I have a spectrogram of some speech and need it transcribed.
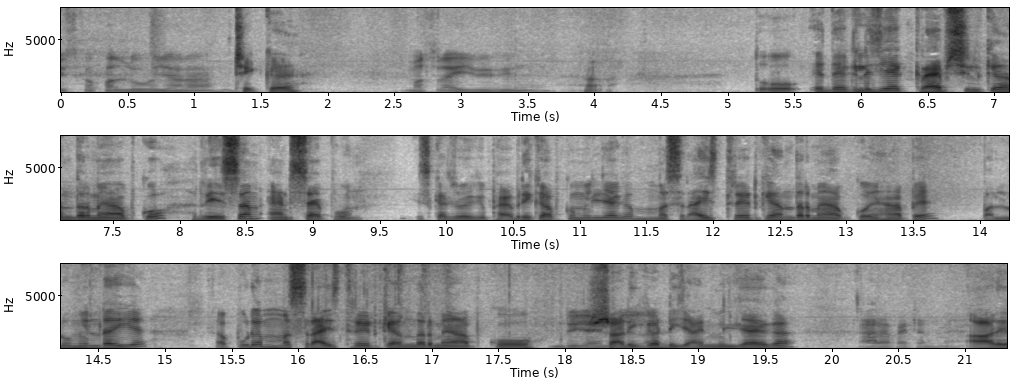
इसका पल्लू हो जा रहा है। ठीक है। मसराइज भी है। तो ये देख लीजिए क्रैप सिल्क के अंदर में आपको रेशम एंड सैफून इसका जो है कि फैब्रिक आपको मिल जाएगा। मसराइज थ्रेड के अंदर में आपको यहाँ पे पल्लू मिल रही है और पूरे मसराइज थ्रेड के अंदर में आपको साड़ी का डिज़ाइन मिल जाएगा। आरा पैटर्न में। आरे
